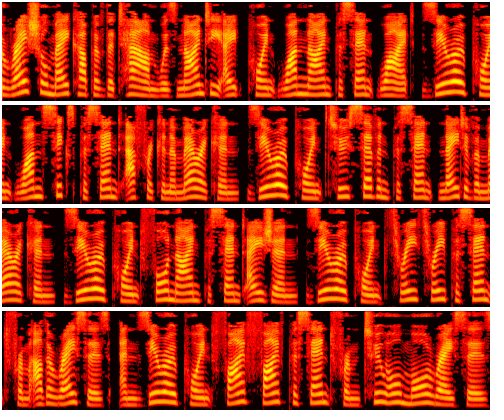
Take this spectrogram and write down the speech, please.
The racial makeup of the town was 98.19% white, 0.16% African American, 0.27% Native American, 0.49% Asian, 0.33% from other races, and 0.55% from two or more races.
